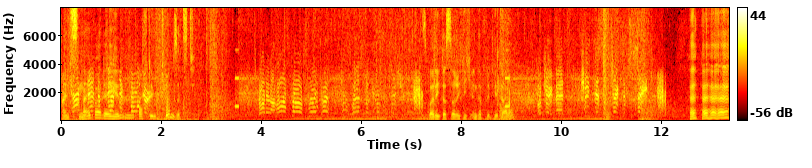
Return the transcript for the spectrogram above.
Ein Sniper, der hier hinten auf dem Turm sitzt. Soweit ich das da richtig interpretiert habe. Hä? Hä? Hä? Hä?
